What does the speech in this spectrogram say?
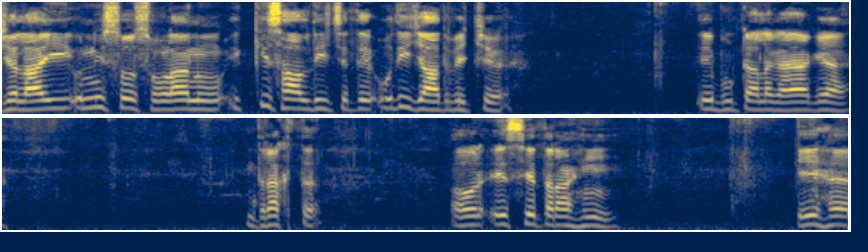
ਜੁਲਾਈ 1916 ਨੂੰ 21 ਸਾਲ ਦੀ ਚ ਤੇ ਉਹਦੀ ਯਾਦ ਵਿੱਚ ਇਹ ਬੂਟਾ ਲਗਾਇਆ ਗਿਆ ਹੈ। ਦਰਖਤ ਔਰ ਇਸੇ ਤਰ੍ਹਾਂ ਹੀ ਇਹ ਹੈ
